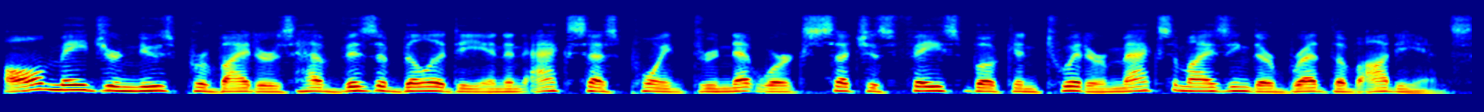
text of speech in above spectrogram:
All major news providers have visibility in an access point through networks such as Facebook and Twitter maximizing their breadth of audience.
